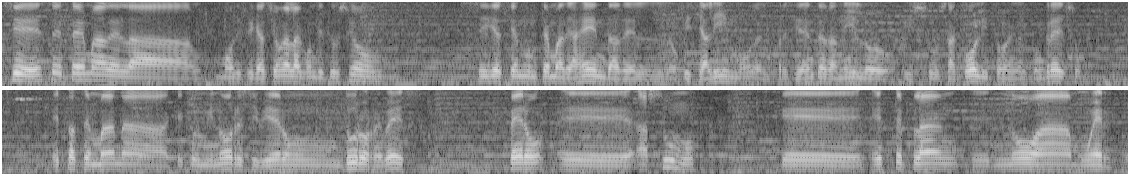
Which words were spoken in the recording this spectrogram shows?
Sí, ese tema de la modificación a la Constitución sigue siendo un tema de agenda del oficialismo, del presidente Danilo y sus acólitos en el Congreso. Esta semana que culminó recibieron un duro revés, pero eh, asumo que este plan eh, no ha muerto,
